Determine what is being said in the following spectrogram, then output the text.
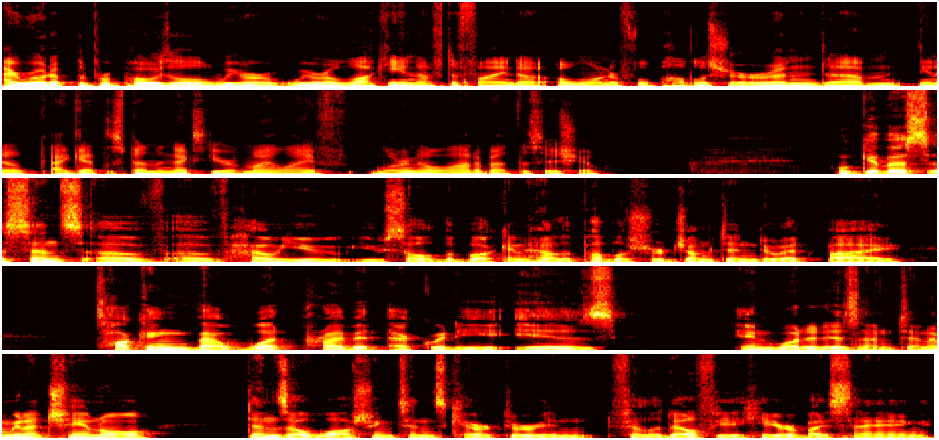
I wrote up the proposal. We were we were lucky enough to find a, a wonderful publisher, and um, you know I got to spend the next year of my life learning a lot about this issue. Well, give us a sense of of how you you sold the book and how the publisher jumped into it by talking about what private equity is and what it isn't. And I'm going to channel Denzel Washington's character in Philadelphia here by saying,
